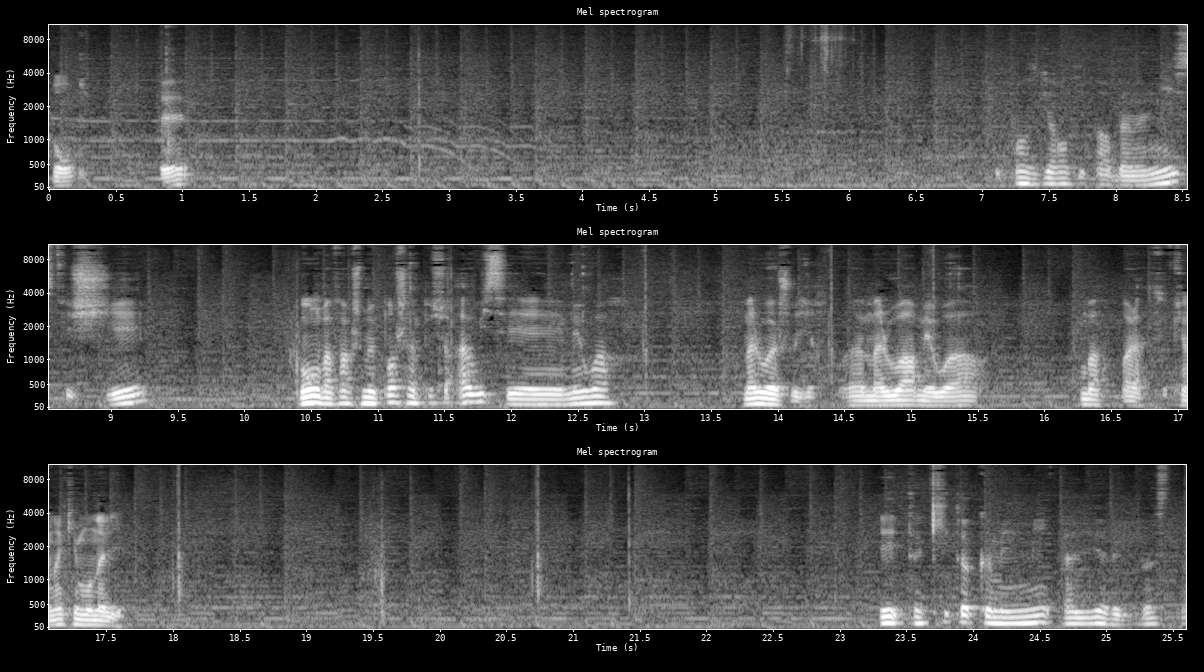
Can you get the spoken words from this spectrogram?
Parfait. Dépense garantie par Bananis, fait chier. Bon, on va falloir que je me penche un peu sur... Ah oui, c'est Mewar. Malois, je veux dire. Ouais, Maloir, Mewar. Bah, voilà, sauf qu'il y en a qui est mon allié. Et t'as qui toi comme ennemi allié avec Basta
